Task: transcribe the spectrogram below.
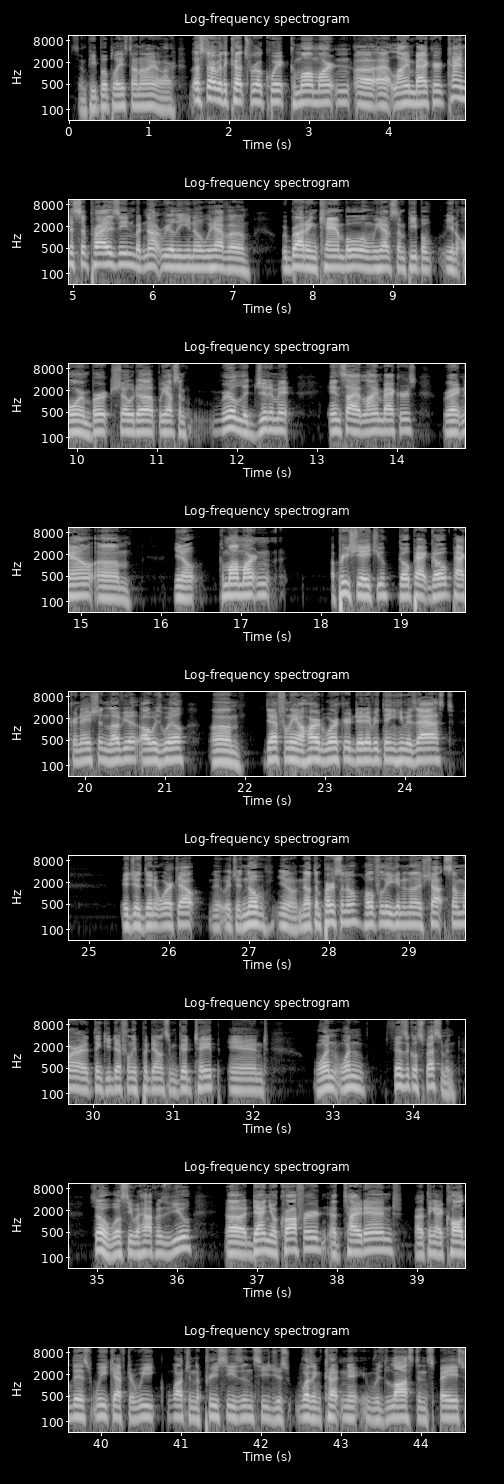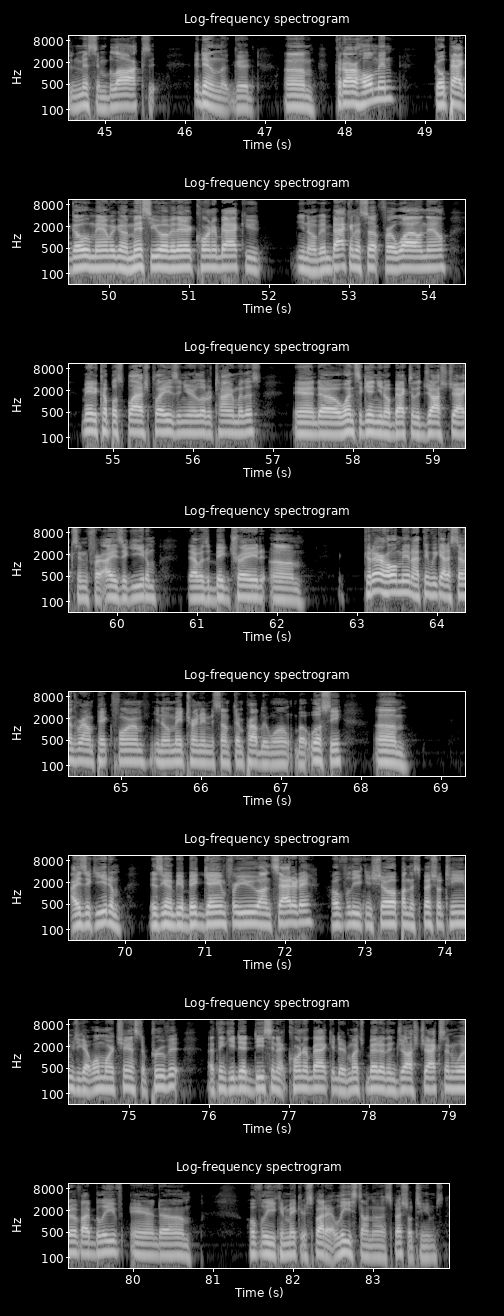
some people placed on IR. Let's start with the cuts real quick. Kamal Martin uh, at linebacker, kind of surprising, but not really. You know, we have a we brought in Campbell, and we have some people. You know, Oren Burks showed up. We have some real legitimate inside linebackers right now. Um, you know, Kamal Martin, appreciate you. Go Pack, go Packer Nation. Love you, always will. Um, definitely a hard worker. Did everything he was asked. It just didn't work out, which is no, you know, nothing personal. Hopefully, you get another shot somewhere. I think you definitely put down some good tape and one one physical specimen. So we'll see what happens with you. Uh, Daniel Crawford, a tight end. I think I called this week after week watching the preseasons. He just wasn't cutting it. He was lost in space, was missing blocks. It, it didn't look good. Um, Kadar Holman, go pack, go man. We're gonna miss you over there, cornerback. You you know been backing us up for a while now. Made a couple splash plays in your little time with us. And uh, once again, you know, back to the Josh Jackson for Isaac Yiadom. That was a big trade. Um, Kader Holman, I think we got a seventh round pick for him. You know, may turn into something, probably won't, but we'll see. Um, Isaac Yiadom is going to be a big game for you on Saturday. Hopefully, you can show up on the special teams. You got one more chance to prove it. I think he did decent at cornerback. He did much better than Josh Jackson would have, I believe. And um, hopefully, you can make your spot at least on uh, special teams.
